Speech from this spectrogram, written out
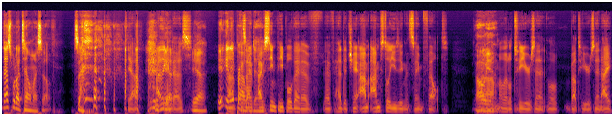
That's what I tell myself. So yeah, I think Yeah. it does. yeah, it, and Uh, it probably I've, does. I've seen people that have have had the chance. I'm I'm still using the same felt. oh yeah. um, a little two years in, a little about two years in. I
